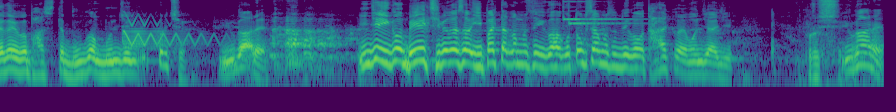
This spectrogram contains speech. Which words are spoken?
내가 이걸 봤을 때 뭐가 문제 그렇지 육아래 이제 이거 매일 집에 가서 이빨 닦으면서 이거 하고 똥 싸면서도 이거 다 할 거야 뭔지 알지 브러쉬. 육아래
